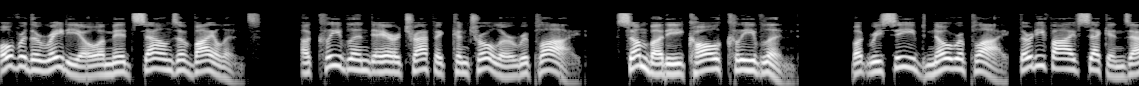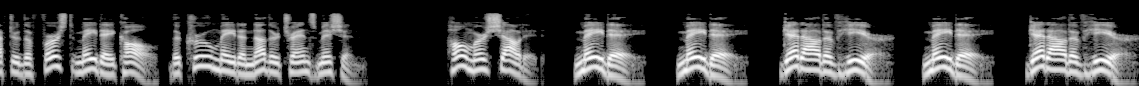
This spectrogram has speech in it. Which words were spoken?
over the radio amid sounds of violence. A Cleveland air traffic controller replied, Somebody call Cleveland, but received no reply. 35 seconds after the first Mayday call, the crew made another transmission. Homer shouted, Mayday! Mayday! Get out of here! Mayday! Get out of here!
